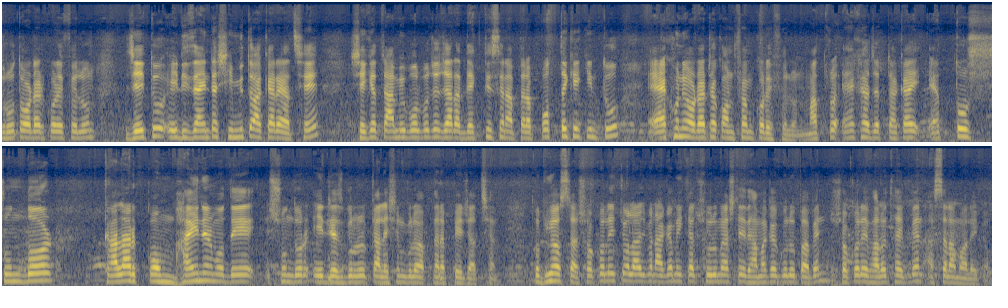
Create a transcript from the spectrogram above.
দ্রুত অর্ডার করে ফেলুন। যেহেতু এই ডিজাইনটা সীমিত আকারে আছে, সেক্ষেত্রে আমি বলব যে যারা দেখতেছেন, আপনারা প্রত্যেকে কিন্তু এখনই অর্ডারটা কনফার্ম করে ফেলুন। মাত্র এক হাজার টাকায় এত সুন্দর কালার কম্বাইনের মধ্যে সুন্দর এই ড্রেসগুলোর কালেকশনগুলো আপনারা পেয়ে যাচ্ছেন। তো ভিহস্তা সকলেই চলে আসবেন। আগামীকাল শুরু এই ধামাকাগুলো পাবেন। সকলে ভালো থাকবেন। আসসালামু আলাইকুম।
